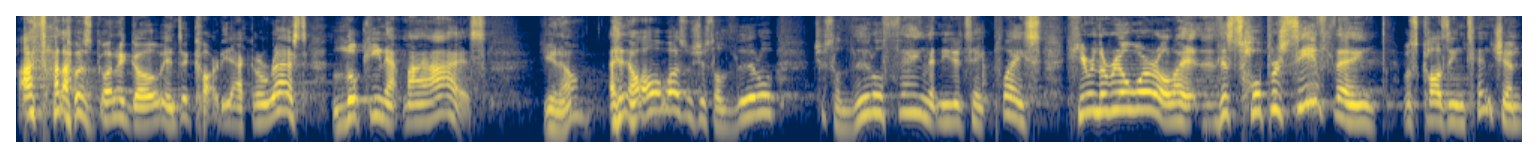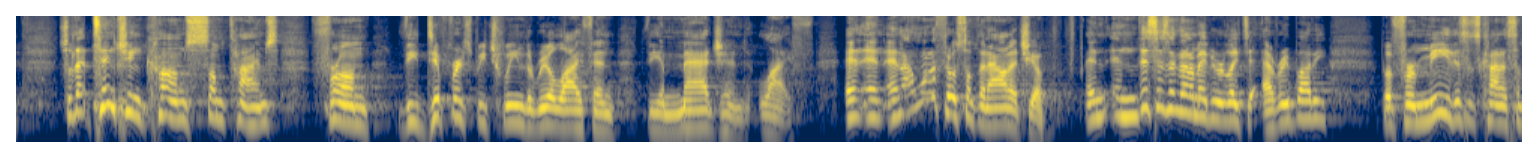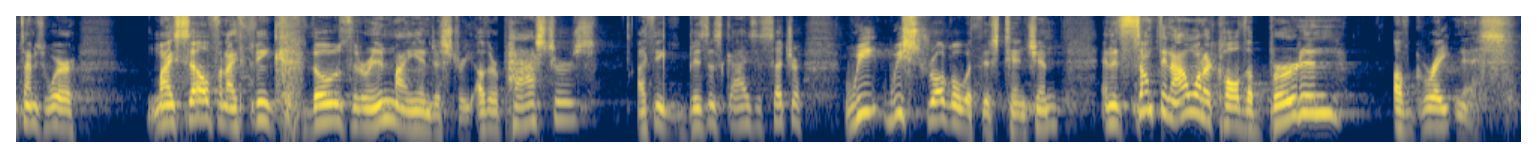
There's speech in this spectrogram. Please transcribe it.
I thought I was going to go into cardiac arrest looking at my eyes, you know? And all it was was just a little, just a little thing that needed to take place here in the real world. I, this whole perceived thing was causing tension. So that tension comes sometimes from the difference between the real life and the imagined life. And, and, and I want to throw something out at you. And, and this isn't going to maybe relate to everybody, but for me, this is kind of sometimes where myself and I think those that are in my industry, other pastors, I think business guys, etc., we, we struggle with this tension. And it's something I want to call the burden of greatness.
